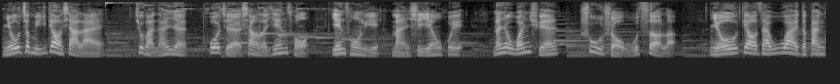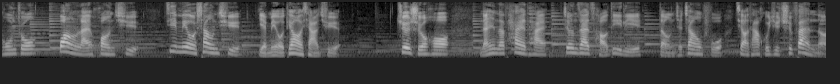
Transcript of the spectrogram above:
牛这么一掉下来，就把男人拖着上了烟囱，烟囱里满是烟灰，男人完全束手无策了。牛掉在屋外的半空中晃来晃去，既没有上去，也没有掉下去。这时候，男人的太太正在草地里等着丈夫叫她回去吃饭呢。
